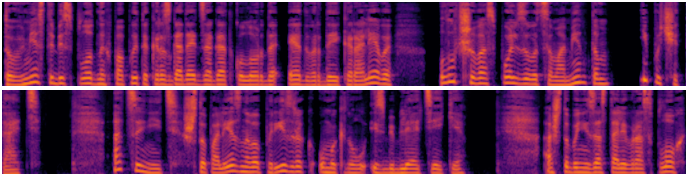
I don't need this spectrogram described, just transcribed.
то вместо бесплодных попыток разгадать загадку лорда Эдварда и королевы лучше воспользоваться моментом и почитать. Оценить, что полезного призрак умыкнул из библиотеки. А чтобы не застали врасплох,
